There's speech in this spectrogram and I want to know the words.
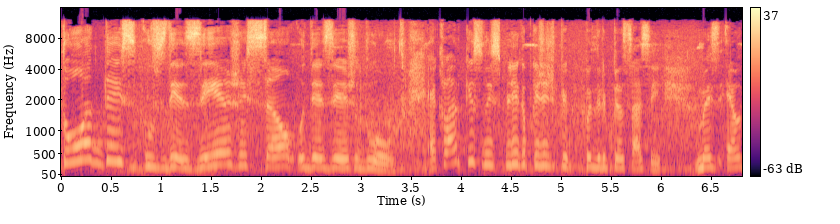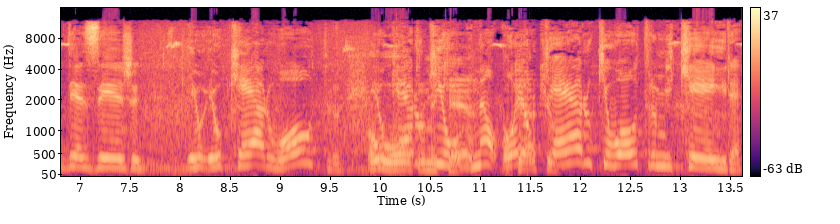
Todos os desejos são o desejo do outro. É claro que isso não explica, porque a gente poderia pensar assim, mas é o desejo. Eu, eu quero o outro, Ou eu o quero outro que o. quer. Não, Eu ou quero eu que o- quero que o outro me queira,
